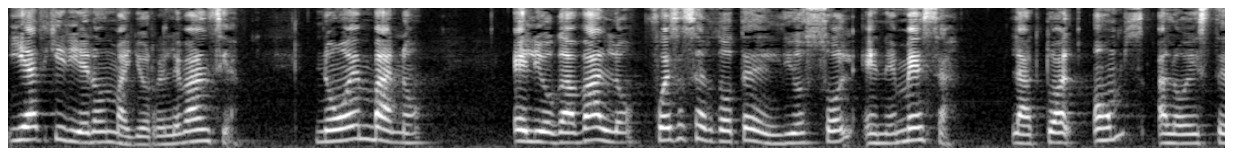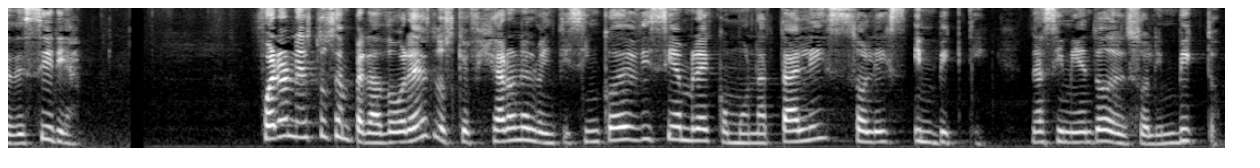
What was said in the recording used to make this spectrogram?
y adquirieron mayor relevancia. No en vano, Heliogabalo fue sacerdote del dios Sol en Emesa, la actual Homs al oeste de Siria. Fueron estos emperadores los que fijaron el 25 de diciembre como Natalis Solis Invicti, nacimiento del Sol Invicto.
